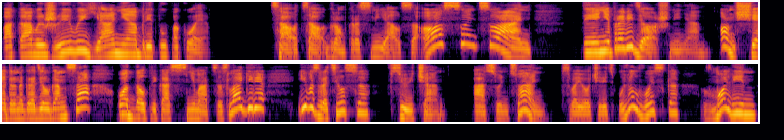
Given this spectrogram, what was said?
«Пока вы живы, я не обрету покоя». Цао-Цао громко рассмеялся. «О, Сунь-Цуань, ты не проведешь меня!» Он щедро наградил гонца, отдал приказ сниматься с лагеря и возвратился в Сюичан. А Сунь-Цуань, в свою очередь, увел войско в Молин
